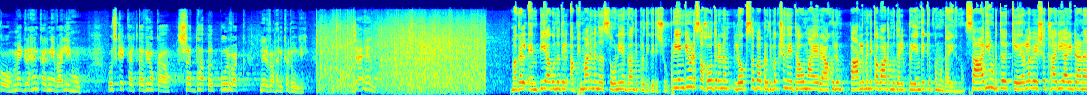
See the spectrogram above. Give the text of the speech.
को मैं ग्रहण करने वाली हूँ, उसके कर्तव्यों का श्रद्धा पूर्वक निर्वहन करूँगी। जय हिंद। മകൾ എം പി ആകുന്നതിൽ അഭിമാനമെന്ന് സോണിയാഗാന്ധി പ്രതികരിച്ചു. പ്രിയങ്കയുടെ സഹോദരനും ലോക്സഭാ പ്രതിപക്ഷ നേതാവുമായ രാഹുലും പാർലമെന്റ് കവാടം മുതൽ പ്രിയങ്കയ്ക്കൊപ്പം ഉണ്ടായിരുന്നു. സാരി ഉടുത്ത് കേരള വേഷധാരിയായിട്ടാണ്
